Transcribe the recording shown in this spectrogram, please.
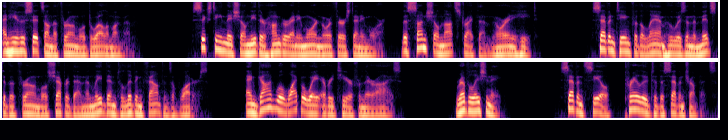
And he who sits on the throne will dwell among them. 16 They shall neither hunger any more nor thirst any more, the sun shall not strike them nor any heat. 17 For the Lamb who is in the midst of the throne will shepherd them and lead them to living fountains of waters. And God will wipe away every tear from their eyes. Revelation 8. Seventh seal, prelude to the seven trumpets.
